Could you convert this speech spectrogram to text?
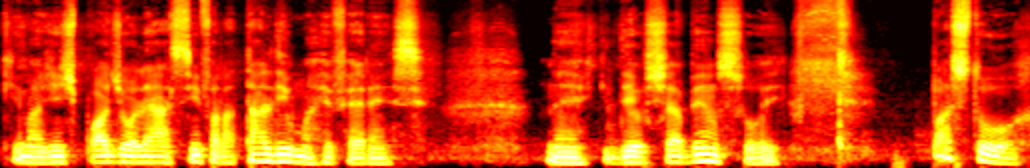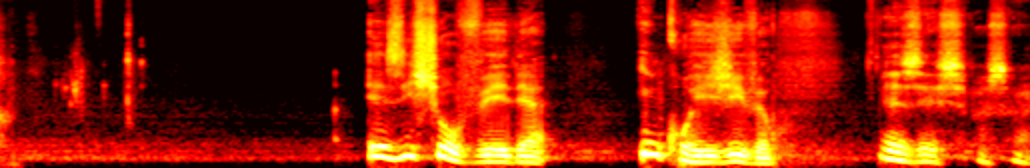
que a gente pode olhar assim e falar, tá ali uma referência, né? Que Deus te abençoe. Pastor, existe ovelha incorrigível? Existe, pastor.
